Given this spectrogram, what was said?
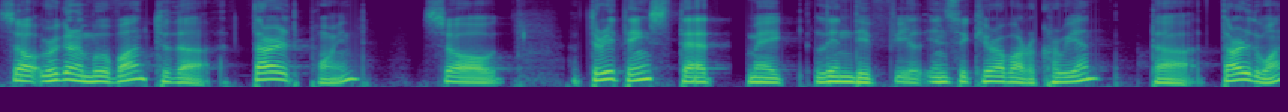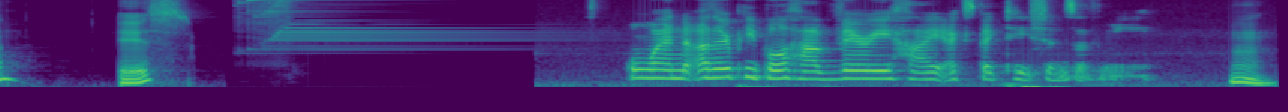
So we're going to move on to the third point. So, three things that make Lindie feel insecure about her Korean. The third one is when other people have very high expectations of me. Hmm.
